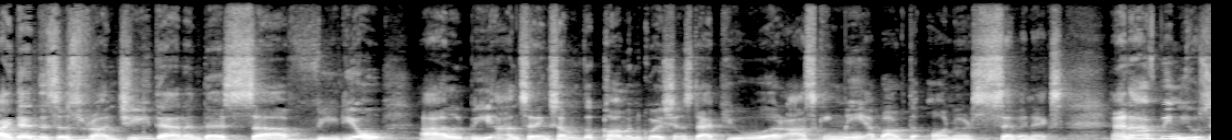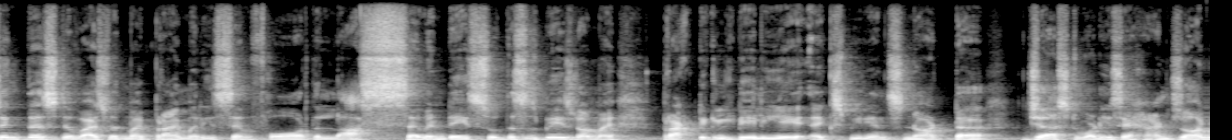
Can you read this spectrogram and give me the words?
Hi there, this is Ranjit and in this uh, video I'll be answering some of the common questions that you were asking me about the Honor 7X and I have been using this device with my primary sim for the last seven days. So this is based on my practical daily experience not uh, just what you say hands-on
